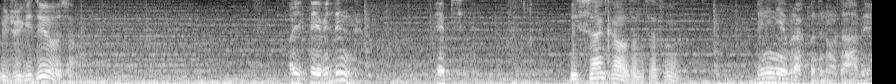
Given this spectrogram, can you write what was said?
Gücü gidiyor o zaman. Ayıklayabildin mi? Hepsini. Bir sen kaldın Tefo. Beni niye bırakmadın orada abi?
